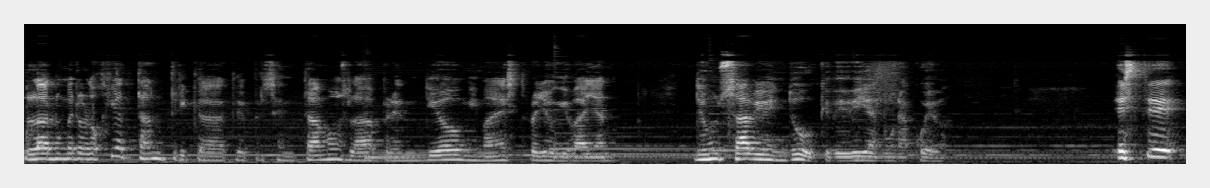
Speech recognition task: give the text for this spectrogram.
La numerología tántrica que presentamos la aprendió mi maestro Yogi Bayan de un sabio hindú que vivía en una cueva. Este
